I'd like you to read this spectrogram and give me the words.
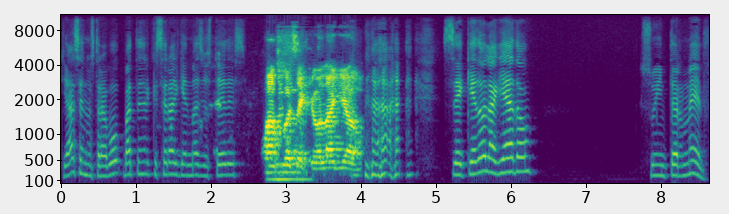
Ya se nos trabó. Va a tener que ser alguien más de ustedes. Juan se quedó lagueado. se quedó lagueado su internet.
